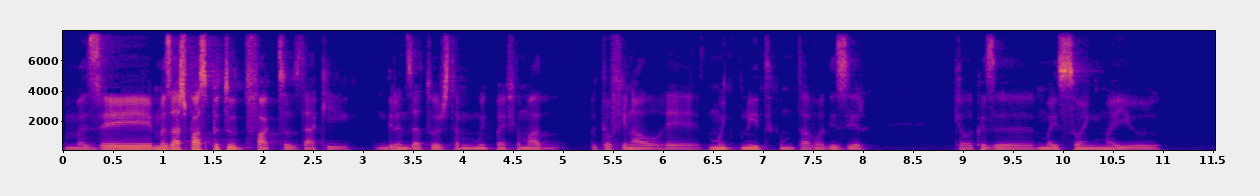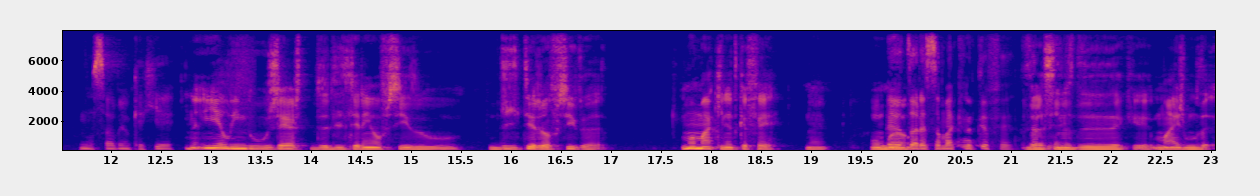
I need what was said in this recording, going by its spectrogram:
Mas, é, mas há espaço para tudo, de facto. Está aqui grandes atores, está muito bem filmado. Aquele final é muito bonito, como estavam a dizer. Aquela coisa meio sonho, meio. Não sabem o que é que é. E é lindo o gesto de lhe terem oferecido, de lhe ter oferecido uma máquina de café, não é? Uma, Eu adoro essa máquina de café. da cena de mais, moder-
